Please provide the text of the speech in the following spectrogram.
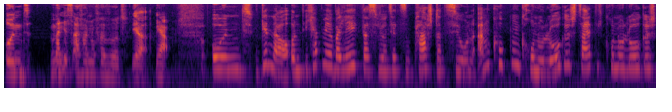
Und man ist einfach nur verwirrt. Ja. Ja. Und genau, und ich habe mir überlegt, dass wir uns jetzt ein paar Stationen angucken, chronologisch, zeitlich chronologisch,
